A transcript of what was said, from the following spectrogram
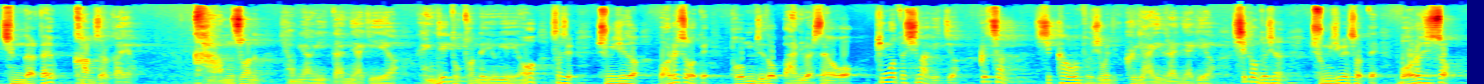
증가할까요? 감소할까요? 감소하는 경향이 있다는 이야기예요. 굉장히 독특한 내용이에요. 사실 중심에서 멀어질수록 어때? 범죄도 많이 발생하고 빈곤도 심하겠죠. 그렇지만 시카고는 도시문제 그게 아니라는 이야기예요. 시카고 도시는 중심에서 어때? 멀어질수록 예,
